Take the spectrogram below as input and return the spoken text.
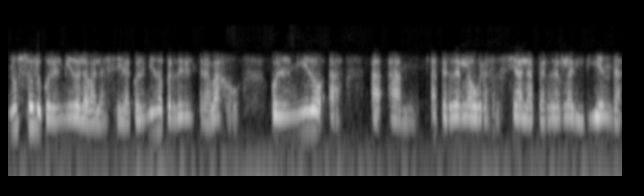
no solo con el miedo a la balacera, con el miedo a perder el trabajo, con el miedo a, a, perder la obra social, a perder la vivienda,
